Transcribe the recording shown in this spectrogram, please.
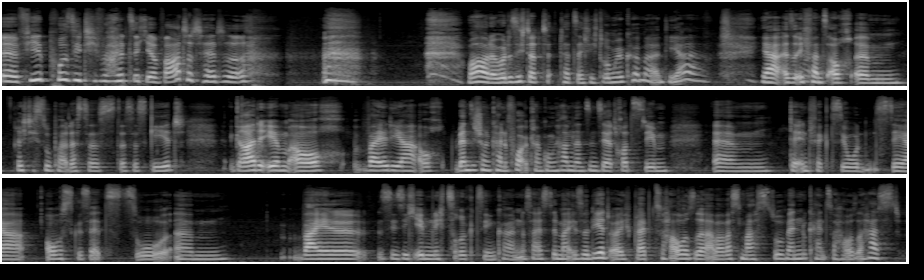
äh, viel positiver, als ich erwartet hätte. Wow, da wurde sich da tatsächlich drum gekümmert. Ja. Ja, also ich fand es auch ähm, richtig super, dass das, dass das geht. Gerade eben auch, weil die ja auch, wenn sie schon keine Vorerkrankungen haben, dann sind sie ja trotzdem ähm, der Infektion sehr ausgesetzt, so ähm, weil sie sich eben nicht zurückziehen können. Das heißt immer, isoliert euch, bleibt zu Hause, aber was machst du, wenn du kein Zuhause hast?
